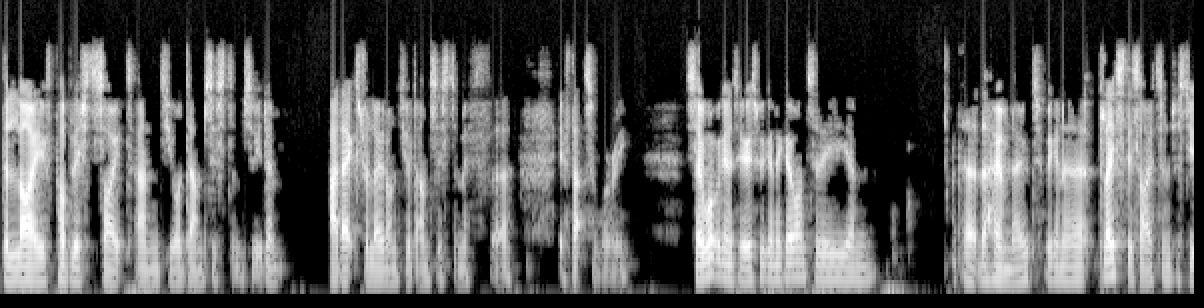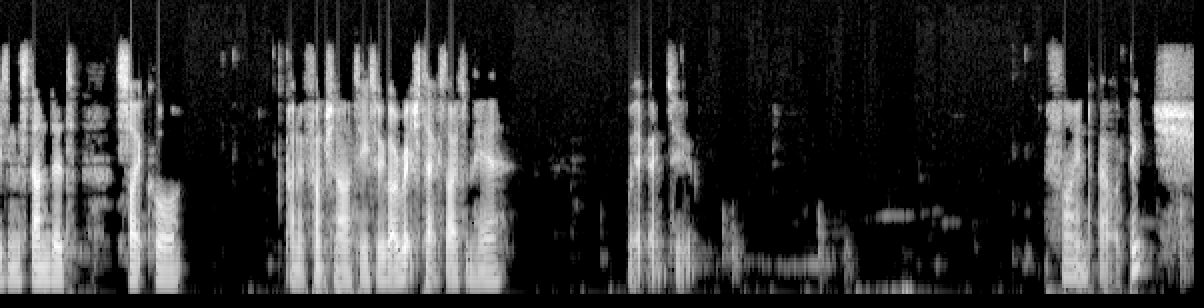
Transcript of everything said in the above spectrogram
the live published site and your DAM system, so you don't add extra load onto your DAM system if uh, if that's a worry. So what we're going to do is we're going to go onto the um, the, the, home node. We're going to place this item just using the standard Sitecore kind of functionality. So we've got a rich text item here. We're going to find our beach.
